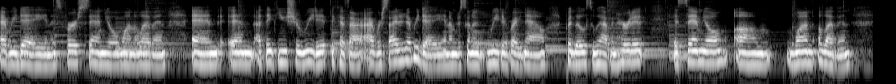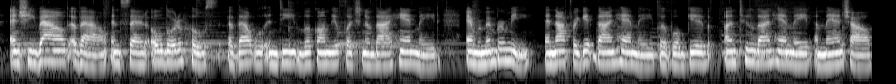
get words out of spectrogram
every day, and it's First Samuel 111. And and I think you should read it because I, I recite it every day, and I'm just going to read it right now for those who haven't heard it. It's Samuel um, 111. And she vowed a vow and said, O Lord of hosts, if thou wilt indeed look on the affliction of thy handmaid, and remember me, and not forget thine handmaid, but will give unto thine handmaid a man child,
